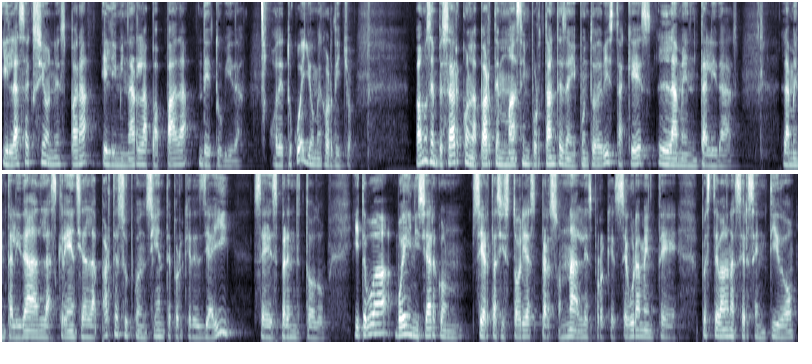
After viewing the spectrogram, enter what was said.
y las acciones para eliminar la papada de tu vida, o de tu cuello, mejor dicho. Vamos a empezar con la parte más importante desde mi punto de vista, que es la mentalidad. La mentalidad, las creencias, la parte subconsciente, porque desde ahí se desprende todo. Y te voy a, voy a iniciar con ciertas historias personales porque seguramente pues te van a hacer sentido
